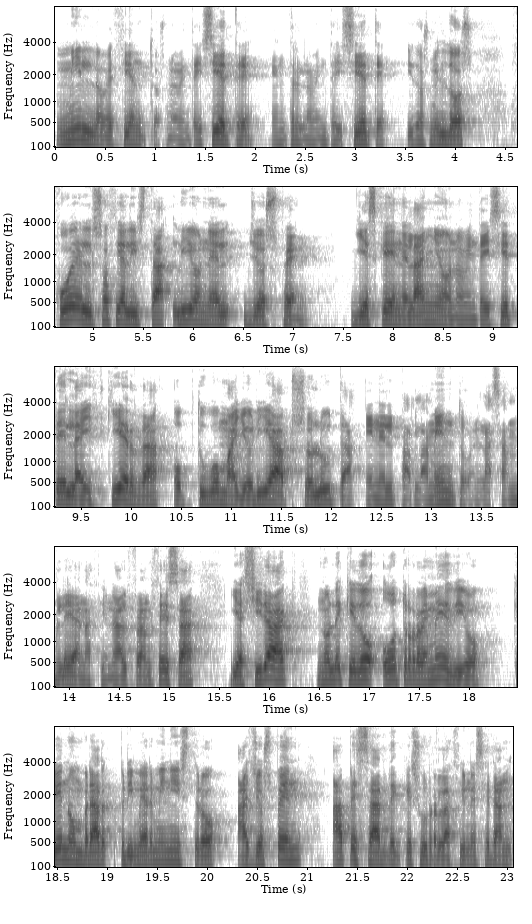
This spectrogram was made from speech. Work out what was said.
1997, entre el 97 y 2002, fue el socialista Lionel Jospin. Y es que en el año 97 la izquierda obtuvo mayoría absoluta en el Parlamento, en la Asamblea Nacional Francesa, y a Chirac no le quedó otro remedio que nombrar primer ministro a Jospin a pesar de que sus relaciones eran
